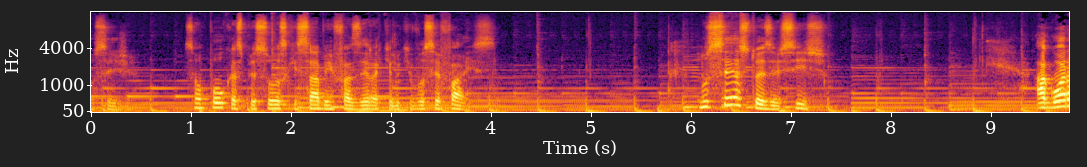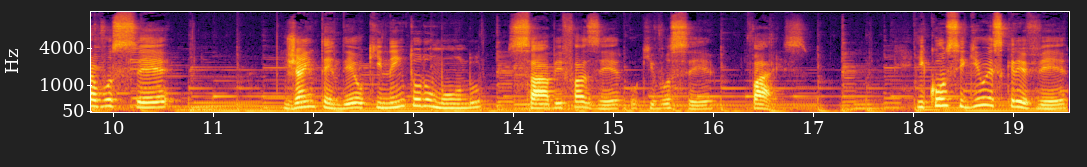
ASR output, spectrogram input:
Ou seja, são poucas pessoas que sabem fazer aquilo que você faz. No sexto exercício, Agora você já entendeu que nem todo mundo sabe fazer o que você faz. E conseguiu escrever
